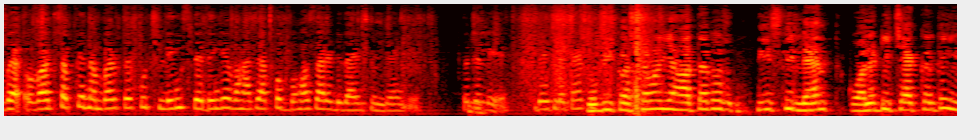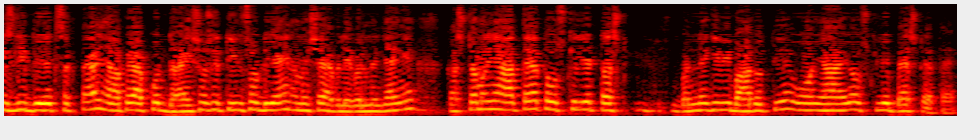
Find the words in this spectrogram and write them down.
व्हाट्सएप के नंबर पे कुछ लिंक्स दे देंगे, वहाँ से आपको बहुत सारे डिज़ाइन मिल जाएँगे। तो चलिए, देख लेते हैं। जो भी कस्टमर यहाँ आता है तो पीस की लेंथ क्वालिटी चेक करके इजिली देख सकता है। यहाँ पे आपको 250 से 300 डिज़ाइन हमेशा अवेलेबल मिल जाएँगे। कस्टमर यहाँ आता है तो उसके लिए ट्रस्ट बनने की भी बात होती है। वो यहाँ आएगा, उसके लिए बेस्ट रहता है।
